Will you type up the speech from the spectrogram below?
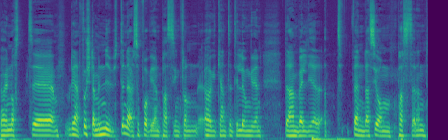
Vi har ju nått, eh, redan första minuten där så får vi en pass in från högerkanten till Lundgren. Där han väljer att vända sig om, passa den,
